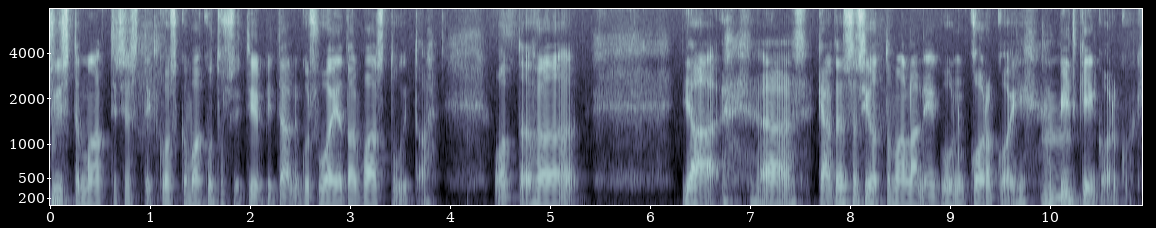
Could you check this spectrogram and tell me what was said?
systemaattisesti, koska vakuutusyhtiö pitää niin kuin suojata vastuitaan ja äh, käytännössä sijoittamalla niin kuin korkoihin, mm. pitkiin korkoihin,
